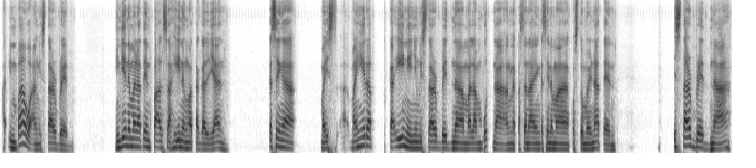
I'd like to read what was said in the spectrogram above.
halimbawa ang star bread, hindi naman natin paalsahin ng matagal yan. Kasi nga, may, ah, mahirap kainin yung star bread na malambot na ang nakasanayan kasi ng mga customer natin. Star bread na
